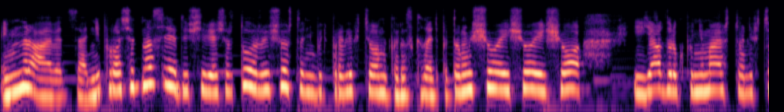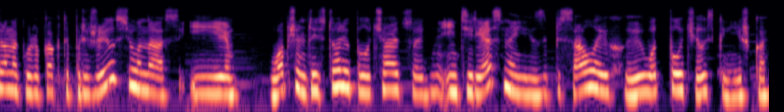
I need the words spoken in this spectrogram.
им нравится. Они просят на следующий вечер тоже еще что-нибудь про лифтенка рассказать, потом еще, еще, еще. И я вдруг понимаю, что лифтенок уже как-то прижился у нас, и в общем-то, истории получаются интересные, записала их, и вот получилась книжка.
